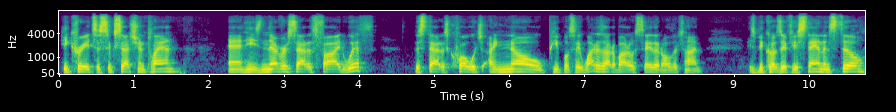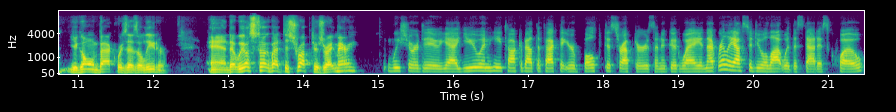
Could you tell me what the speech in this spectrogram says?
he creates a succession plan and he's never satisfied with the status quo, which I know people say, why does Adubato say that all the time? Is because if you're standing still, you're going backwards as a leader. And uh, we also talk about disruptors, right, Mary? We sure do. Yeah. You and he talk about the fact that you're both disruptors in a good way. And that really has to do a lot with the status quo,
